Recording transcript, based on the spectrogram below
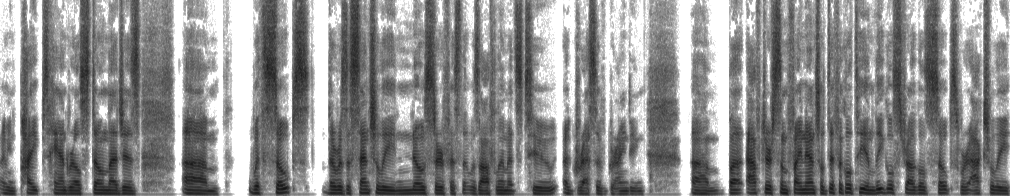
I mean, pipes, handrails, stone ledges. Um, with soaps, there was essentially no surface that was off limits to aggressive grinding. Um, but after some financial difficulty and legal struggles, soaps were actually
